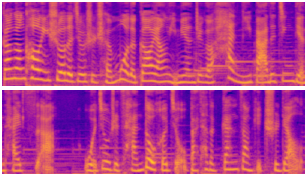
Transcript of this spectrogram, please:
刚刚 Colin 说的就是《沉默的羔羊》里面这个汉尼拔的经典台词啊，我就着蚕豆和酒把他的肝脏给吃掉了。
